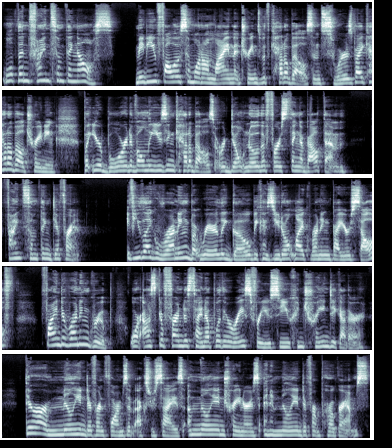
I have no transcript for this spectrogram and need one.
well, then find something else. Maybe you follow someone online that trains with kettlebells and swears by kettlebell training, but you're bored of only using kettlebells or don't know the first thing about them. Find something different. If you like running but rarely go because you don't like running by yourself, find a running group or ask a friend to sign up with a race for you so you can train together. There are a million different forms of exercise, a million trainers, and a million different programs.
